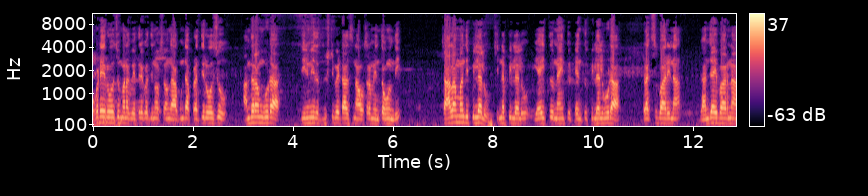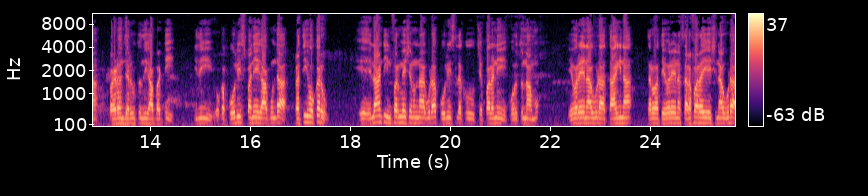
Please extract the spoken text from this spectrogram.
ఒకటే రోజు మనకు వ్యతిరేక దినోత్సవం కాకుండా ప్రతిరోజు అందరం కూడా దీని మీద దృష్టి పెట్టాల్సిన అవసరం ఎంతో ఉంది. చాలామంది పిల్లలు చిన్న పిల్లలు ఎయిత్ నైన్త్ టెన్త్ పిల్లలు కూడా డ్రగ్స్ బారిన గంజాయి బారిన పడడం జరుగుతుంది కాబట్టి ఇది ఒక పోలీస్ పనే కాకుండా ప్రతి ఒక్కరు ఎలాంటి ఇన్ఫర్మేషన్ ఉన్నా కూడా పోలీసులకు చెప్పాలని కోరుతున్నాము. ఎవరైనా కూడా తాగినా తర్వాత ఎవరైనా సరఫరా చేసినా కూడా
